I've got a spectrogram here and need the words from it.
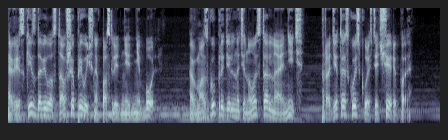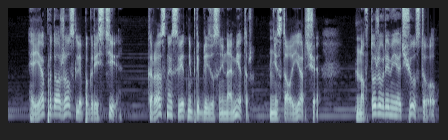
Виски сдавила ставшая привычной в последние дни боль. В мозгу предельно тянулась стальная нить, продетая сквозь кости черепа. Я продолжал слепо грести. Красный свет не приблизился ни на метр, не стал ярче, но в то же время я чувствовал,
